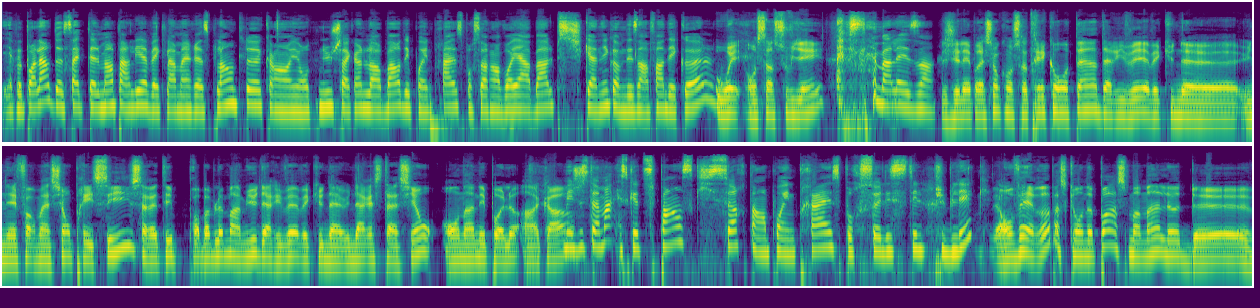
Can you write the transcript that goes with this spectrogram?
il avait pas l'air de s'être tellement parlé avec la mairesse Plante là, quand ils ont tenu chacun de leur bord des points de presse pour se renvoyer à balle puis se chicaner comme des enfants d'école. Oui, on s'en souvient. C'était malaisant. J'ai l'impression qu'on sera très content d'arriver avec une, euh, une information précise. Ça aurait été probablement mieux d'arriver avec une, une arrestation. On n'en est pas là encore. Mais justement, est-ce que tu penses qu'ils sortent en point de presse pour solliciter le public? On verra parce qu'on n'a pas en ce moment là de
